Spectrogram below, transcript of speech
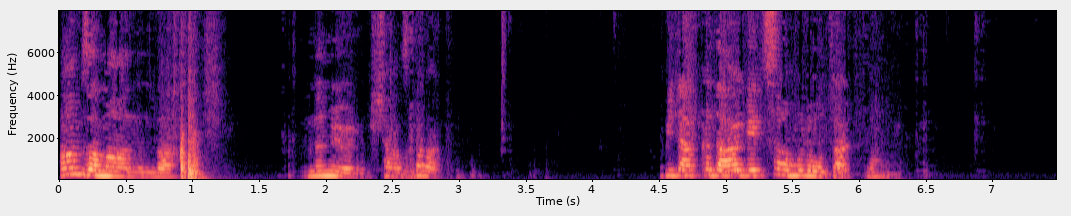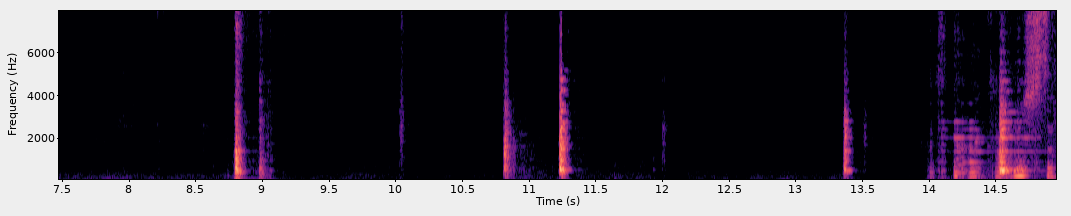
Tam zamanında. İnanıyorum. Şansa bak. Bir dakika daha geçse hamur olacaktı. Kaç tane kalmıştı?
